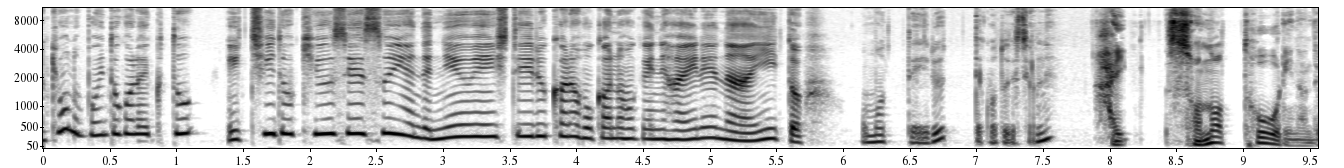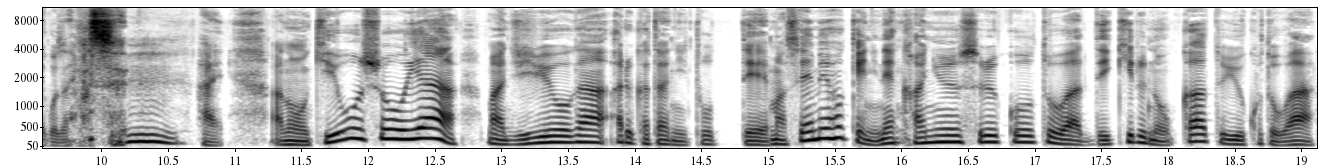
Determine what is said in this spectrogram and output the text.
あ今日のポイントからいくと一度急性膵炎で入院しているから他の保険に入れないと思っているってことですよね。はい。その通りなんでございます。うん、はい。あの、既往症や、まあ、持病がある方にとって、まあ、生命保険にね、加入することはできるのかということは、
